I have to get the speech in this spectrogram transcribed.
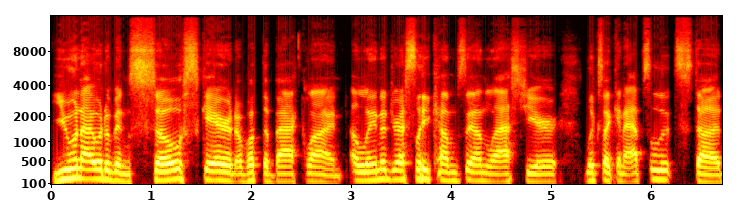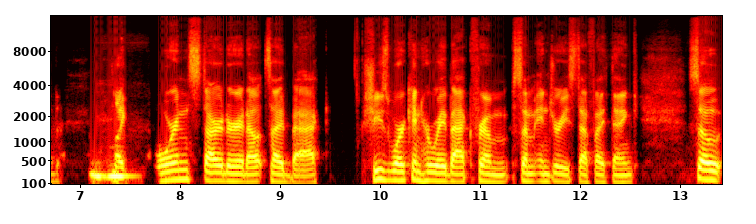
you and I would have been so scared about the back line. Elena Dressley comes in last year, looks like an absolute stud, mm-hmm. like born starter at outside back she's working her way back from some injury stuff, I think. So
